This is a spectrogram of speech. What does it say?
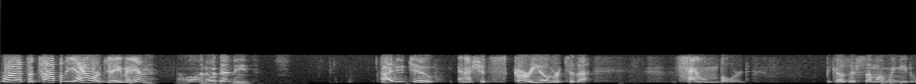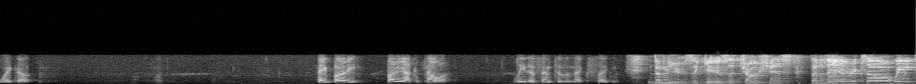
We're at the top of the hour, Jay man. Oh, I know what that means. I do too. And I should scurry over to the soundboard because there's someone we need to wake up. Hey, buddy, buddy acapella, lead us into the next segment. The music is atrocious, the lyrics are weak.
